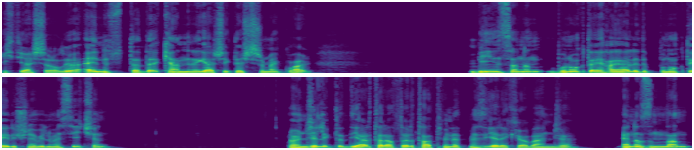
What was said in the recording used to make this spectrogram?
ihtiyaçlar oluyor. En üstte de kendini gerçekleştirmek var. Bir insanın bu noktayı hayal edip bu noktayı düşünebilmesi için öncelikle diğer tarafları tatmin etmesi gerekiyor bence. En azından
